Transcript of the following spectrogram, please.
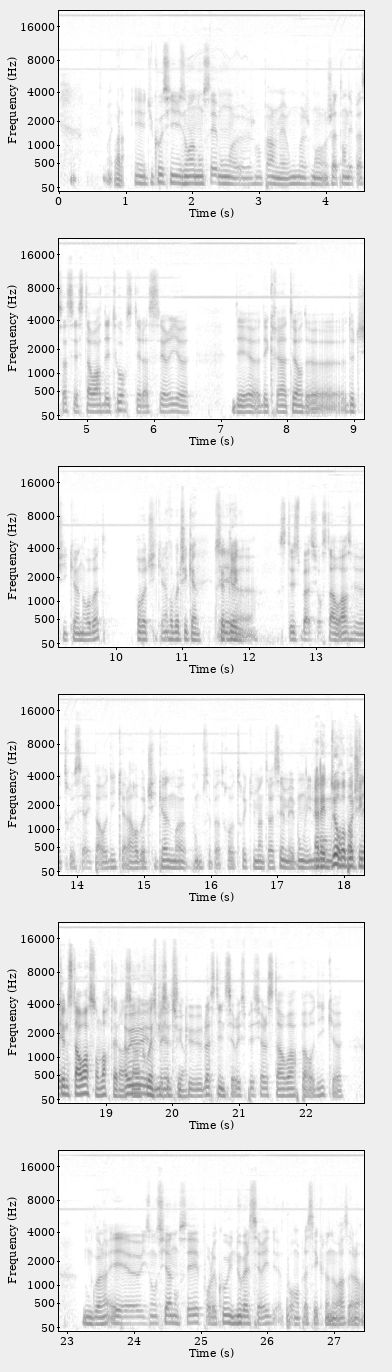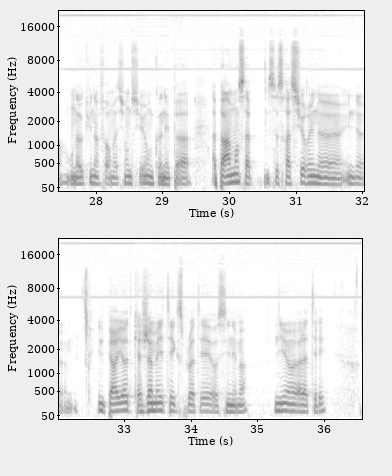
Et du coup, aussi, ils ont annoncé, bon, euh, j'en parle, mais bon, moi, j'attendais pas ça. C'est Star Wars Detour, c'était la série euh, des, euh, des créateurs de, de Chicken Robot. Robot Chicken. Robot Chicken, Seth Et, Green. euh, c'était bah, sur Star Wars, euh, truc, série parodique à la Robot Chicken. Moi, bon, c'est pas trop le truc qui m'intéressait, mais bon, ils Ah, les deux Robot reporté. Chicken Star Wars sont mortels. hein, Ah c'est oui, un oui, coup c'est dessus. hein. que là, c'était une série spéciale Star Wars parodique. euh, donc voilà. Et euh, ils ont aussi annoncé pour le coup une nouvelle série pour remplacer Clone Wars. Alors, on n'a aucune information dessus, on connaît pas. Apparemment, ça, ce sera sur une, euh, une, une période qui a jamais été exploitée au cinéma ni à la télé.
